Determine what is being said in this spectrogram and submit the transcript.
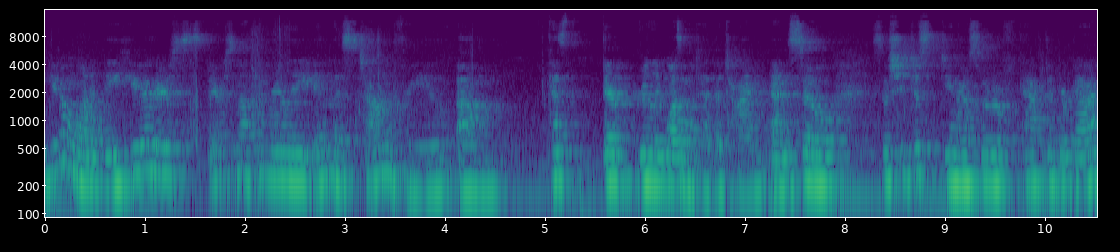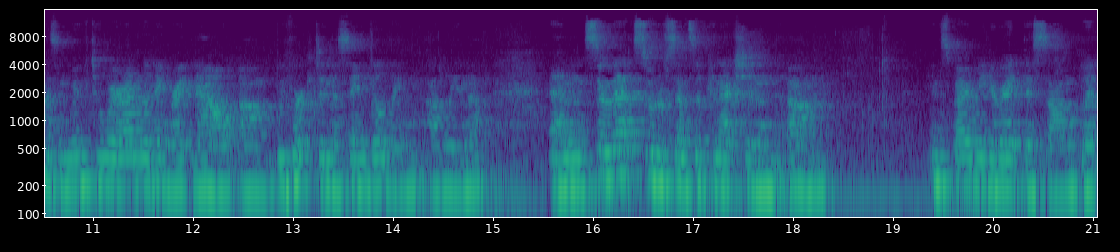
You don't want to be here. There's there's nothing really in this town for you because um, there really wasn't at the time." And so so she just, you know, sort of packed up her bags and moved to where I'm living right now. Um, we worked in the same building, oddly enough. And so that sort of sense of connection um, inspired me to write this song. But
